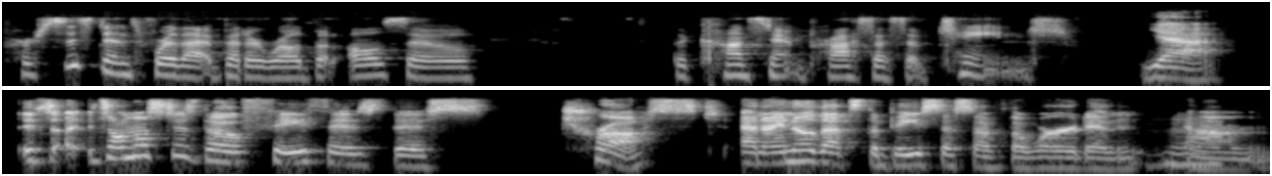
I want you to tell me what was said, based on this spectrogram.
persistence for that better world but also the constant process of change. Yeah it's it's almost as though faith is this trust and i know that's the basis of the word in Mhm. um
